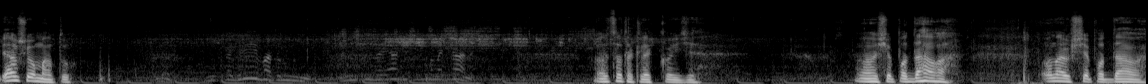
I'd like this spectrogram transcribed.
Ja już ją mam tu. Ale co tak lekko idzie? O, się poddała. Ona już się poddała.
